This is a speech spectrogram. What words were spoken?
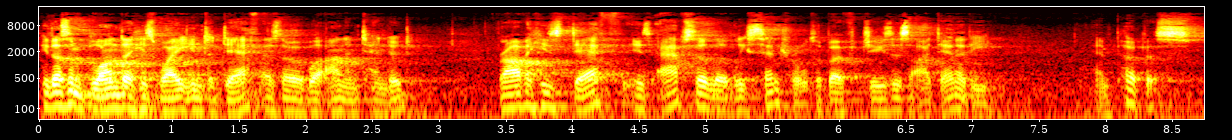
He doesn't blunder his way into death as though it were unintended. Rather, his death is absolutely central to both Jesus' identity and purpose.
